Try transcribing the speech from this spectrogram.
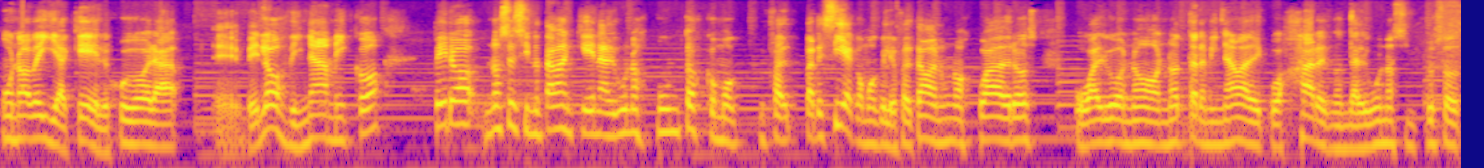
uno veía que el juego era eh, veloz, dinámico, pero no sé si notaban que en algunos puntos como parecía como que le faltaban unos cuadros o algo no, no terminaba de cuajar, en donde algunos incluso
